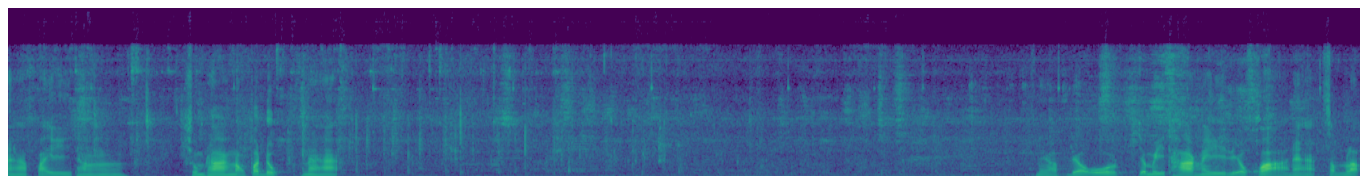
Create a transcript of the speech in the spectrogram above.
นะครับ ไปทางชุมทางหนองประดุกนะฮะเนี่ยครับเดี๋ยวจะมีทางให้เลี้ยวขวานะฮะสำหรับ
